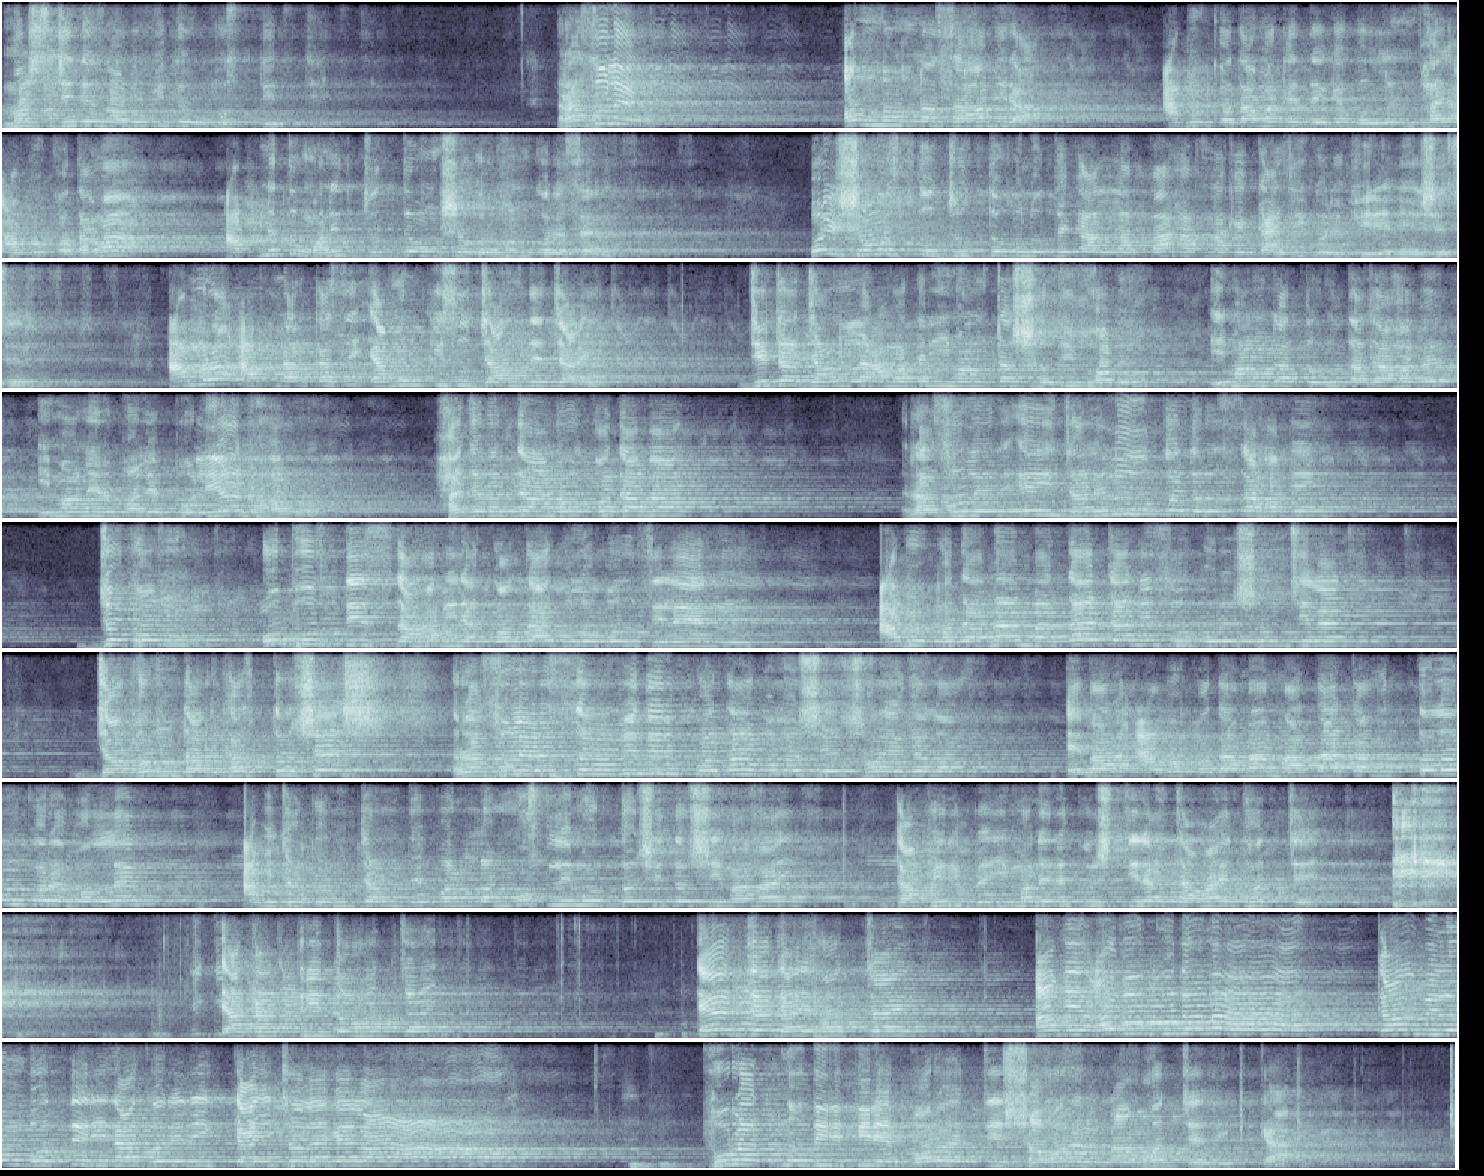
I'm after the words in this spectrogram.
মসজিদে নবমীতে উপস্থিত। রাসুলের অন্য অন্য সাহাবিরা আবু কদামাকে দেখে বললেন, ভাই আবু কদামা, আপনি তো অনেক যুদ্ধে অংশগ্রহণ করেছেন। ওই সমস্ত যুদ্ধগুলো থেকে আল্লাহ পাক আপনাকে গাজী করে ফিরে নিয়ে এসেছেন। আমরা আপনার কাছে এমন কিছু জানতে চাই, যেটা জানলে আমাদের ইমানটা সজীব হবে, ইমানটা তরুতাজা হবে, ইমানের বলে বলিয়ান হব। আবু কদামা রাসূলের এই জালিলুল কদর সাহাবী, যখন উপস্থিত সাহাবীরা কথাগুলো বলছিলেন আবু কদামা মাথাটা নিচু করে শুনছিলেন। যখন দরখাস্ত শেষ, রাসুলের সাহাবীদের কথাগুলো শেষ হয়ে গেল। এবার আবু কদামা মাথাটা উত্তোলন করে বললেন, আমি যখন জানতে পারলাম মুসলিম অধ্যুষিত সীমানায় কাফির বেঈমানের গোষ্ঠীরা জামায়াত হচ্ছে, একাত্রিত হচ্ছে, এক জায়গায় হচ্ছে আমি আবু কুদামা, কাল বিলম্ব দেরি না করে রিক্কায় চলে গেলাম। ফুরাত নদীর তীরে বড় একটি শহরের নাম হচ্ছে রিক্কা।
